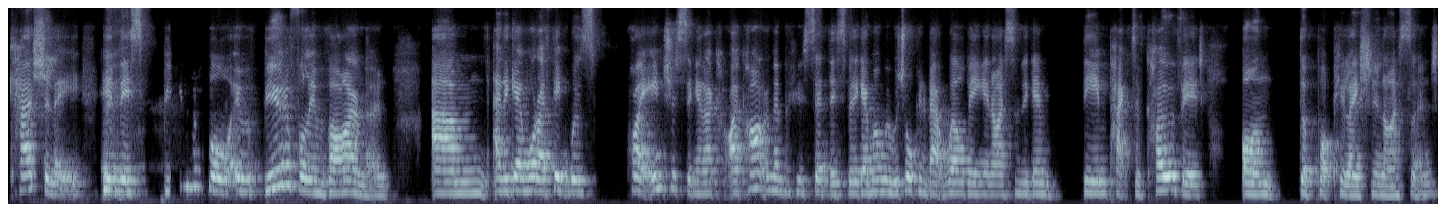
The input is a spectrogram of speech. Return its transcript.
casually in this beautiful, beautiful environment. Um, and again, what I think was quite interesting. And I, I can't remember who said this, but again, when we were talking about well-being in Iceland, again, the impact of COVID on the population in Iceland.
